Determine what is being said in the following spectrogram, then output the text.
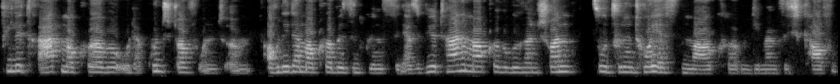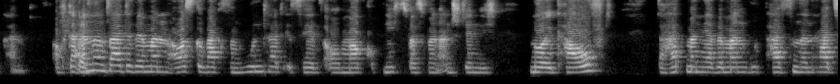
viele Drahtmaulkörbe oder Kunststoff und ähm, auch Ledermaulkörbe sind günstig. Also Biotane-Maulkörbe gehören schon zu, zu den teuersten Maulkörben, die man sich kaufen kann. Auf der das anderen Seite, wenn man einen ausgewachsenen Hund hat, ist ja jetzt auch ein Maulkorb nichts, was man anständig neu kauft. Da hat man ja, wenn man einen gut passenden hat,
